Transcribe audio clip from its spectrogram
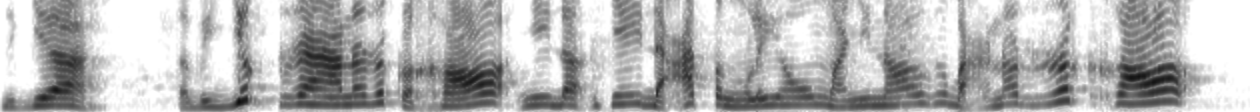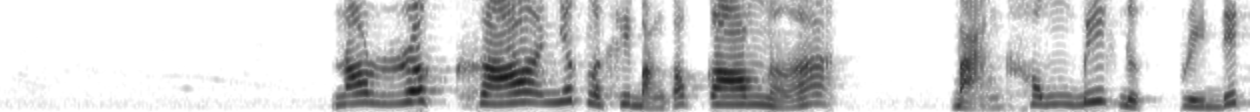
Được chưa? Tại vì dứt ra nó rất là khó. Như đã, như đã từng ly hôn mà như nói với các bạn nó rất khó nó rất khó, nhất là khi bạn có con nữa. Bạn không biết được predict,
